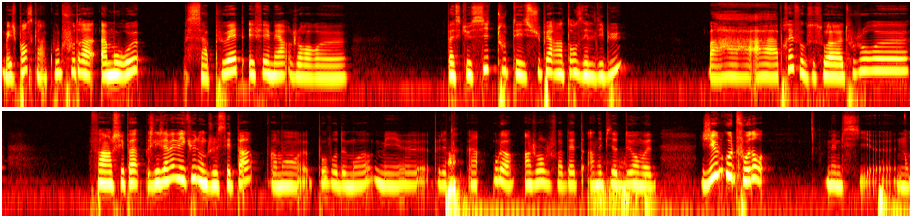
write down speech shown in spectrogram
Mais je pense qu'un coup de foudre amoureux, ça peut être éphémère, genre euh, parce que si tout est super intense dès le début, bah après il faut que ce soit toujours euh, enfin je sais pas je l'ai jamais vécu donc je sais pas vraiment pauvre de moi mais peut-être un... oula un jour je ferai peut-être un épisode 2 en mode j'ai eu le coup de foudre même si non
